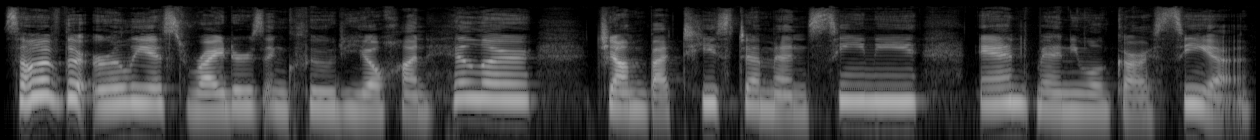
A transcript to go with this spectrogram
Some of the earliest writers include Johann Hiller, Giambattista Mancini, and Manuel Garcia.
